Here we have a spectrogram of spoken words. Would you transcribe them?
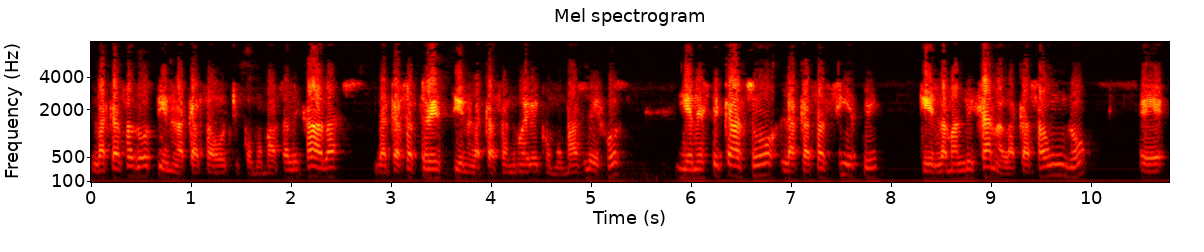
la casa 2 tiene la casa 8 como más alejada, la casa 3 tiene la casa 9 como más lejos, y en este caso la casa 7, que es la más lejana, la casa 1, eh,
